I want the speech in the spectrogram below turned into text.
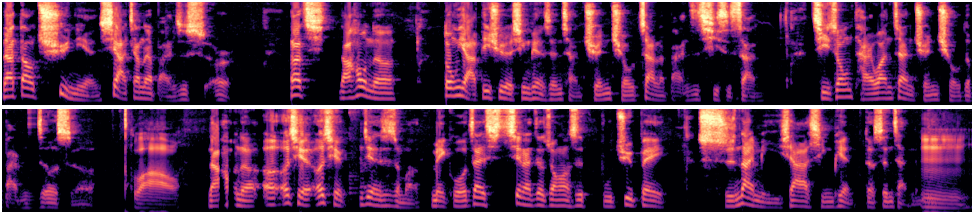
那到去年下降到百分之十二。那其然后呢？东亚地区的芯片生产全球占了百分之七十三，其中台湾占全球的百分之二十二。哇哦！然后呢？而而且而且关键是什么？美国在现在这个状况是不具备十纳米以下芯片的生产能力。嗯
